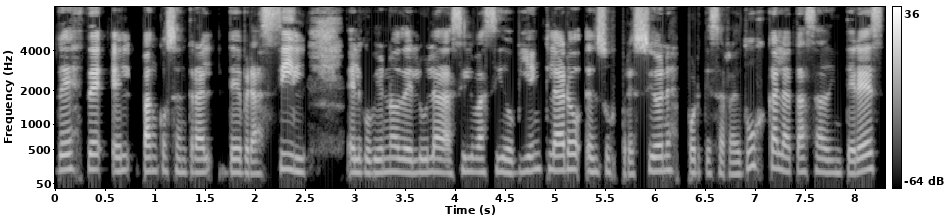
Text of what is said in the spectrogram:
desde el Banco Central de Brasil. El gobierno de Lula da Silva ha sido bien claro en sus presiones porque se reduzca la tasa de interés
